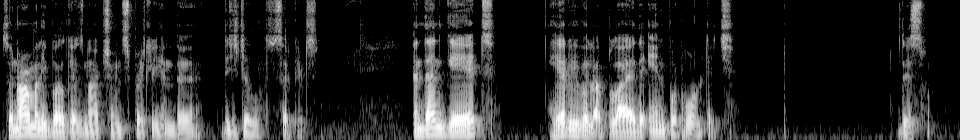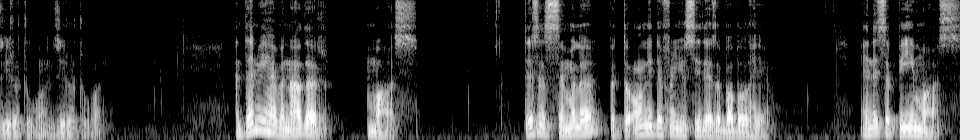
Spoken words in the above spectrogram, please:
So normally bulk is not shown, especially in the digital circuits. And then gate, here we will apply the input voltage. This one, 0 to 1, 0 to 1. And then we have another MOS. This is similar, but the only difference you see there's a bubble here. And it's a PMOS.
